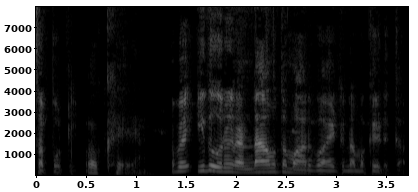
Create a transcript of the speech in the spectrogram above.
സപ്പോർട്ട് ചെയ്യും. ഓക്കെ അപ്പൊ ഇത് ഒരു രണ്ടാമത്തെ മാർഗമായിട്ട് നമുക്ക് എടുക്കാം.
